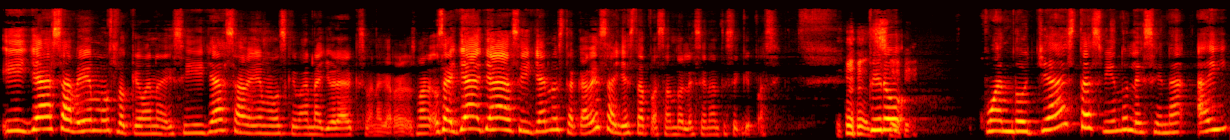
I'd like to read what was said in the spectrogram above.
Y ya sabemos lo que van a decir, ya sabemos que van a llorar, que se van a agarrar las manos. O sea, ya, ya, sí, ya en nuestra cabeza ya está pasando la escena antes de que pase. Pero cuando ya estás viendo la escena, hay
